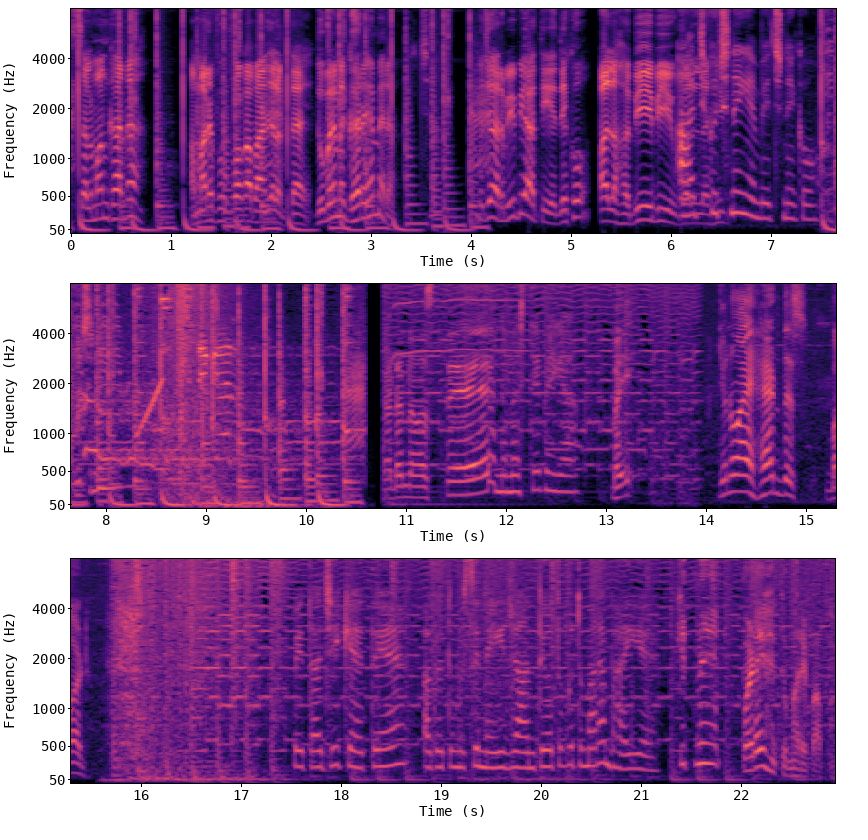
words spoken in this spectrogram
सलमान खान ना हमारे फूफा का भांजा लगता है। दुबई में घर है मेरा। अच्छा। मुझे अरबी भी आती है देखो। अल हबीबी आज कुछ नहीं है बेचने को। कुछ नहीं। मैडम नमस्ते। नमस्ते भैया। भाई you know I had this bird पिताजी कहते हैं अगर तुम उसे नहीं जानते हो तो वो तुम्हारा भाई है। कितने बड़े हैं तुम्हारे पापा?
